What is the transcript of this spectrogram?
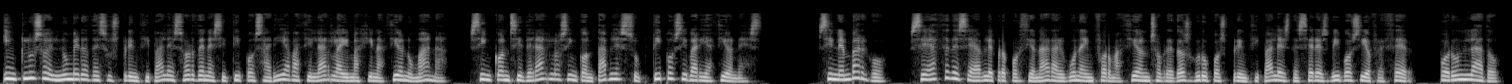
Incluso el número de sus principales órdenes y tipos haría vacilar la imaginación humana, sin considerar los incontables subtipos y variaciones. Sin embargo, se hace deseable proporcionar alguna información sobre dos grupos principales de seres vivos y ofrecer, por un lado,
